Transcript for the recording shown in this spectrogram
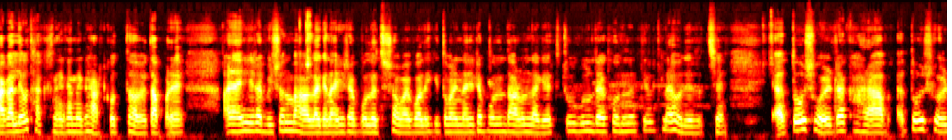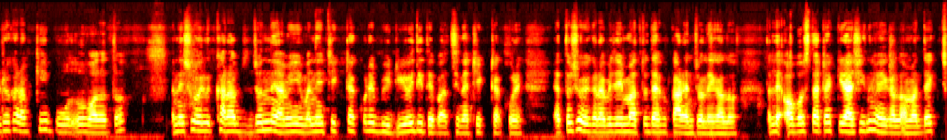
লাগালেও থাকছে না, এখানে ঘাট করতে হবে। তারপরে আর নাইটিটা ভীষণ ভালো লাগে, নাইটিটা বলেছে সবাই বলে কি তোমার নাইটিটা পরলে দারুণ লাগে। চুলগুলো দেখো তেল তেলা হয়ে যাচ্ছে। এত শরীরটা খারাপ, এত শরীরটা খারাপ, কি বলব বলো তো? মানে শরীর খারাপ জন্যে আমি মানে ঠিকঠাক করে ভিডিওই দিতে পারছি না ঠিকঠাক করে। এত শরীর খারাপ যে মাত্র দেখো কারেন্ট চলে গেল। তাহলে অবস্থাটা কিরাসীন হয়ে গেল আমার, দেখছ?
